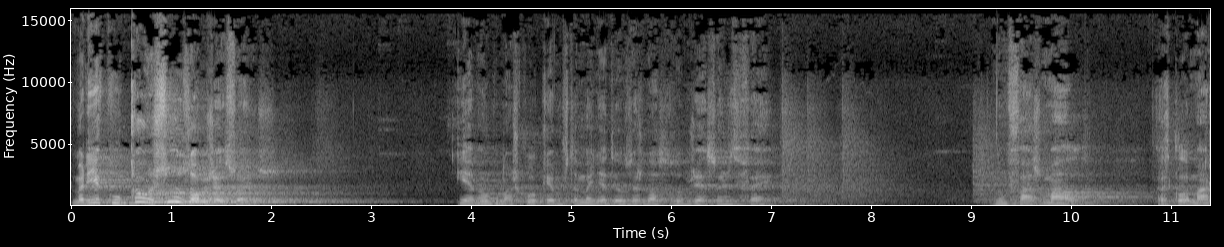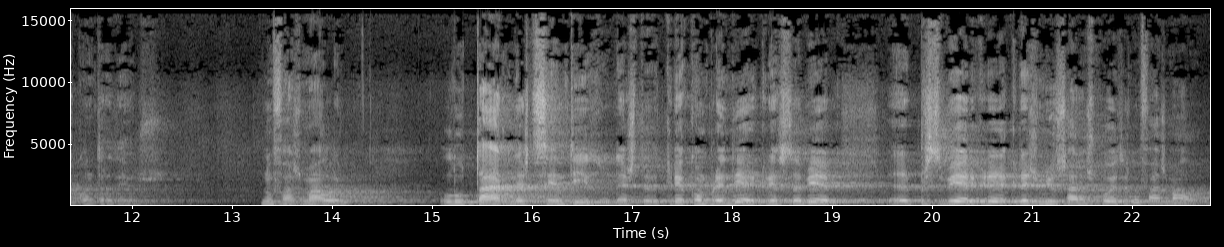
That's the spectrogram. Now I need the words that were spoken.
Maria colocou as suas objeções. E é bom que nós coloquemos também a Deus as nossas objeções de fé. Não faz mal reclamar contra Deus. Não faz mal lutar neste sentido, neste querer compreender, querer saber, eh, perceber, querer, querer esmiuçar as coisas. Não faz mal.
